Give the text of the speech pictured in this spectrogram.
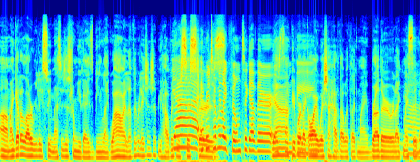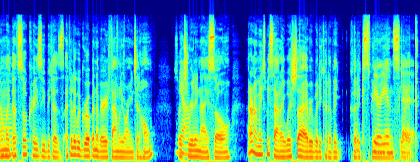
Um, I get a lot of really sweet messages from you guys being like, "Wow, I love the relationship you have with your yeah. sisters." Every time we like film together, or yeah, people are like, "Oh, I wish I had that with like my brother or like my sibling." I'm like, that's so crazy because I feel like we grew up in a very family oriented home, so it's really nice. So I don't know, it makes me sad. I wish that everybody could have could experience Experienced it. like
